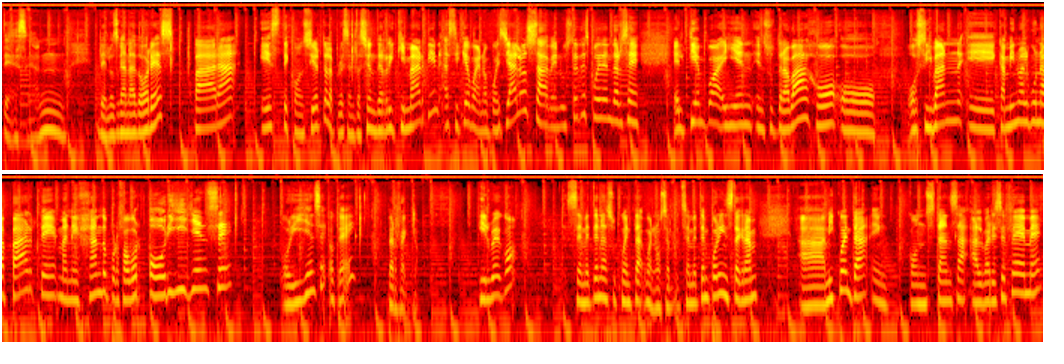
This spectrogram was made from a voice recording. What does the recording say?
sean de los ganadores para este concierto, la presentación de Ricky Martin. Así que bueno, pues ya lo saben, ustedes pueden darse el tiempo ahí en, en su trabajo o o si van eh, camino a alguna parte manejando, por favor, oríllense. Oríllense, ¿ok? Perfecto. Y luego se meten a su cuenta, bueno, se, se meten por Instagram a mi cuenta en Constanza Álvarez FM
